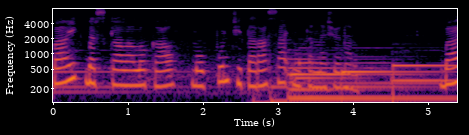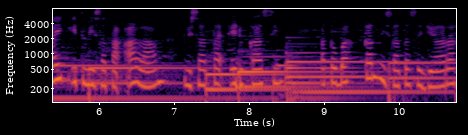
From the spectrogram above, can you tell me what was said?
baik berskala lokal maupun cita rasa internasional. Baik itu wisata alam, wisata edukasi, atau bahkan wisata sejarah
